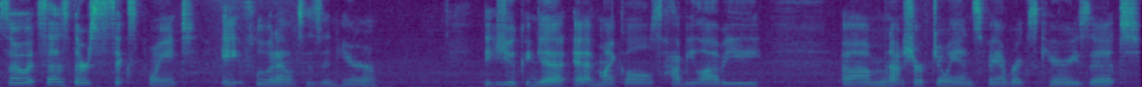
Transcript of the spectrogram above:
So it says there's 6.8 fluid ounces in here. These you can get at Michael's, Hobby Lobby. Um, I'm not sure if Joann's Fabrics carries it.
